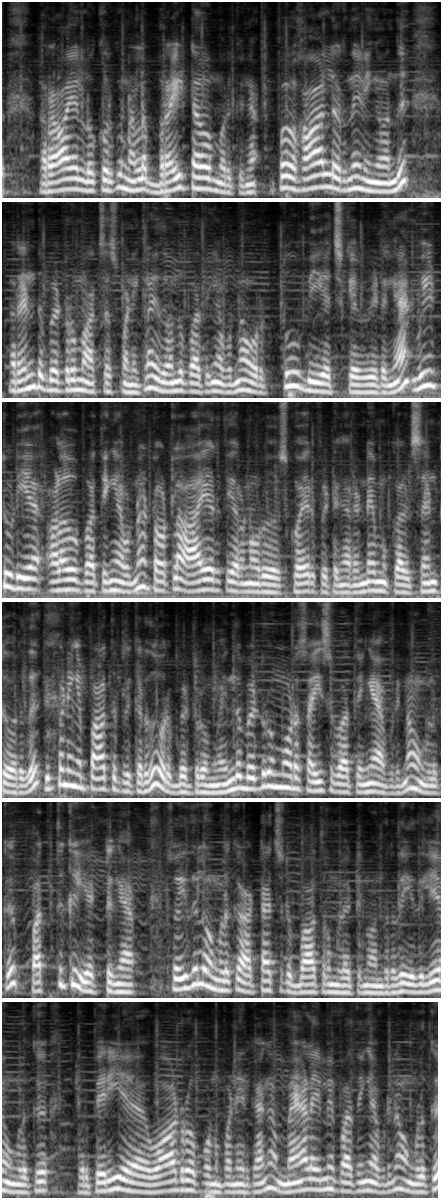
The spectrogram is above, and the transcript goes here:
ராயல் லுக் இருக்கும். நல்ல பிரைட்டாகவும் இருக்குங்க. இப்போ ஹாலில் இருந்தே நீங்கள் வந்து ரெண்டு பெட்ரூம் அக்சஸ் பண்ணிக்கலாம். இது வந்து பார்த்தீங்க அப்படின்னா ஒரு டூ பிஹெச்கே வீடுங்க. வீட்டுடைய அளவு பார்த்தீங்க அப்படின்னா டோட்டலாக ஆயிரத்தி இரநூறு ஸ்கொயர் ஃபீட்டுங்க ரெண்டே முக்கால் சென்ட் வருது. இப்போ நீங்கள் பார்த்துட்டு இருக்கிறது ஒரு பெட்ரூம்ங்க இந்த பெட்ரூமோட சைஸ் பார்த்தீங்க அப்படின்னா உங்களுக்கு பத்துக்கு எட்டுங்க. ஸோ இதில் உங்களுக்கு அட்டாச்சு பாத்ரூம் லெட்டின் வந்துடுது இதுலேயே உங்களுக்கு ஒரு பெரிய வார்ட்ரோப் ஒன்று பண்ணியிருக்காங்க. மேலேயுமே பார்த்தீங்க அப்படின்னா உங்களுக்கு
